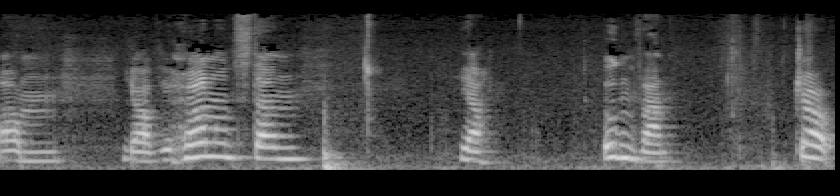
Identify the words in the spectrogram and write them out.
Ähm, ja, wir hören uns dann. Ja, irgendwann. Ciao.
